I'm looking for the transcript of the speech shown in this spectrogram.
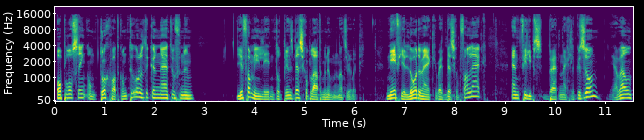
Oplossing om toch wat controle te kunnen uitoefenen? Je familieleden tot prins-bisschop laten benoemen, natuurlijk. Neefje Lodewijk werd bisschop van Luik en Philips buitenechtelijke zoon, jawel,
